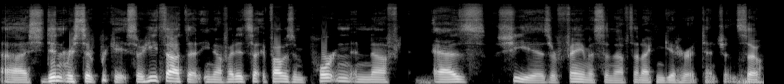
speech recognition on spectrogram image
Uh, she didn't reciprocate, so he thought that you know if I did if I was important enough as she is or famous enough, then I can get her attention. So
